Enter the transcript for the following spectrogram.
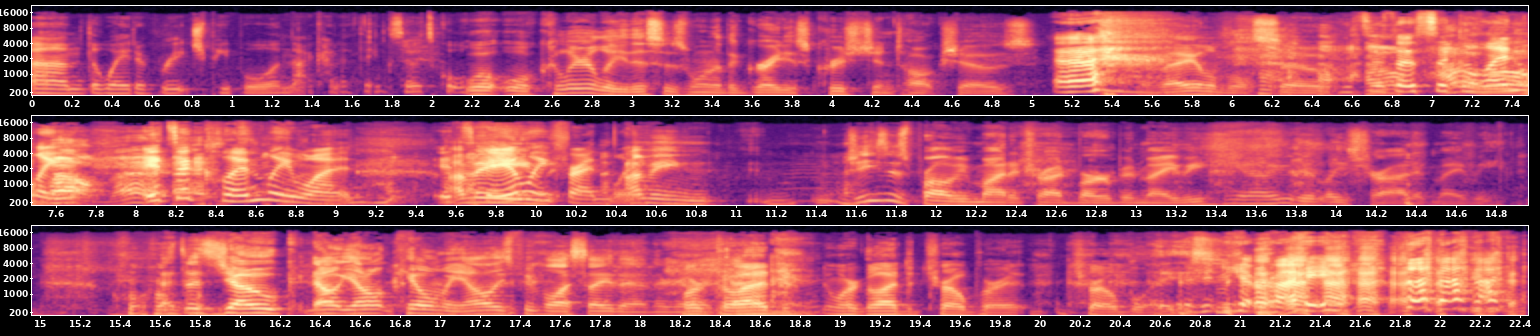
um, the way to reach people and that kind of thing so it's cool Well, well, clearly this is one of the greatest Christian talk shows Uh, available. So So it's a I don't cleanly. It's a cleanly one. It's I mean, family friendly. I mean, Jesus probably might have tried bourbon. Maybe you know he'd at least tried it. Maybe that's a joke. No, you don't kill me. All these people I say that they're We're gonna glad to, we're glad to trailbla- trailblaze. yeah, right.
